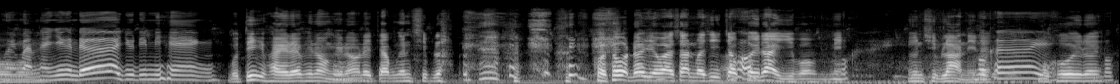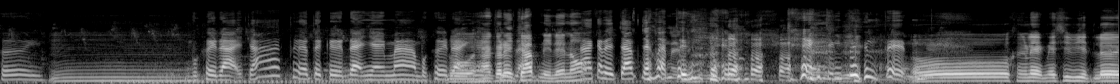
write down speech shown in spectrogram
โอ้ยให้มันให้ยืนเด้ออยู่ดีมีแฮงบุติภัยได้พี่น้องเนาะได้จับเงิน10ล้าน ขอโทษเด้ออย่าว่าสั้นว่าที่เจ้าเคยได้อยู่บ่แม่เงิน10ล้านนี่บ่นะเคยบ่เคยเลยบ่เคยอืมบ่เคยได้จักเทื่อแต่เกิดได้ใหญ่มาบ่เคยได้โดยเงินหาก็ได้สิบจับนี่ได้เนาะ หาก็ได้จับจังหวัดตื่นเต้นแฮงจึงตื่นเต้นโอ้ครั้งแรกในชีวิตเลย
